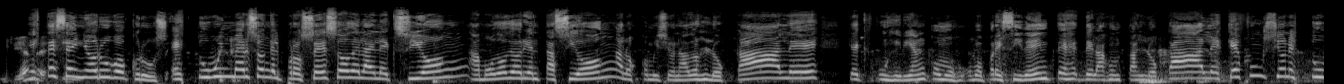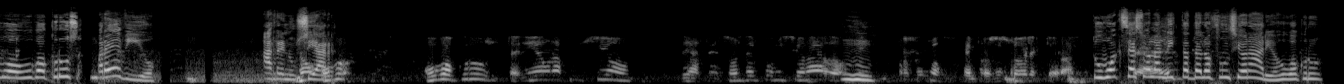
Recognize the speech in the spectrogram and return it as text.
¿entiendes? Este señor Hugo Cruz estuvo inmerso en el proceso de la elección a modo de orientación a los comisionados locales que fungirían como, como presidentes de las juntas locales. ¿Qué funciones tuvo Hugo Cruz previo a No, renunciar? Hugo, Hugo Cruz tenía una función de asesor del comisionado en, proceso, en proceso electoral. ¿Tuvo acceso a las él- listas de los funcionarios, Hugo Cruz?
